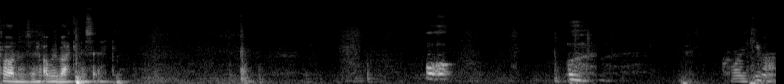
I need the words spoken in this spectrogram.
Hold on a sec I'll be back in a sec oh, oh. crikey man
